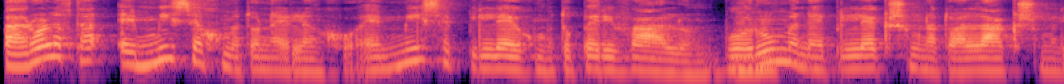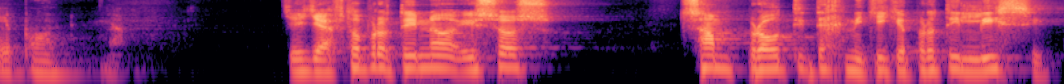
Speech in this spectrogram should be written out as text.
Παρ' όλα αυτά, εμείς έχουμε τον έλεγχο. Εμείς επιλέγουμε το περιβάλλον. Μπορούμε να επιλέξουμε να το αλλάξουμε, λοιπόν. Και γι' αυτό προτείνω ίσως σαν πρώτη τεχνική και πρώτη λύση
